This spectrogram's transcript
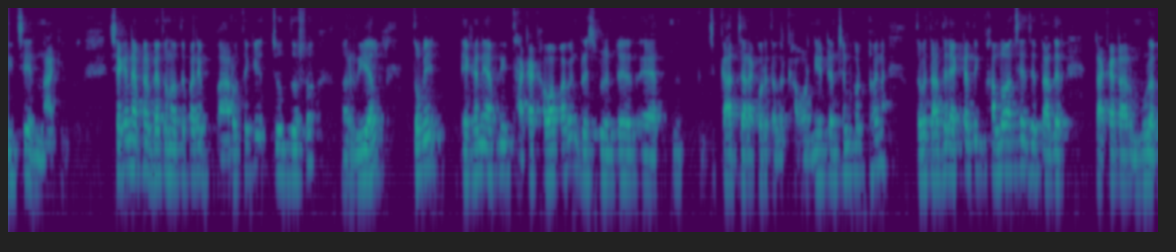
নিচে না কিন্তু। সেখানে আপনার বেতন হতে পারে বারো থেকে চোদ্দোশো রিয়াল। তবে এখানে আপনি থাকা খাওয়া পাবেন রেস্টুরেন্টের কাজ যারা করে তাদের খাওয়ার নিয়ে টেনশন করতে হয় না। তবে তাদের একটা দিক ভালো আছে যে তাদের টাকাটার মুরাদ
